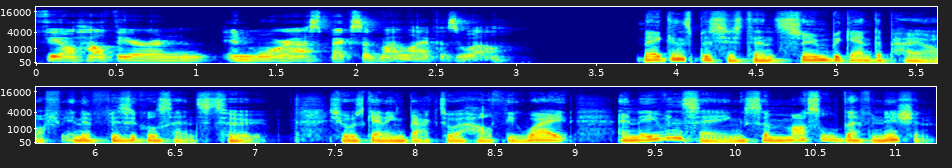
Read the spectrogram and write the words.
feel healthier in, in more aspects of my life as well. Megan's persistence soon began to pay off in a physical sense too. She was getting back to a healthy weight and even seeing some muscle definition.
